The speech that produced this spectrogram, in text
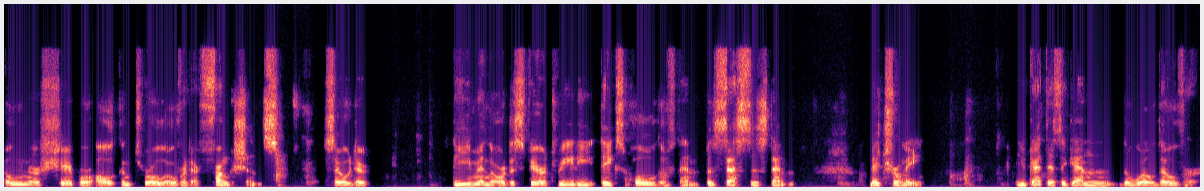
ownership or all control over their functions. So the demon or the spirit really takes hold of them, possesses them, literally. You get this again the world over.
